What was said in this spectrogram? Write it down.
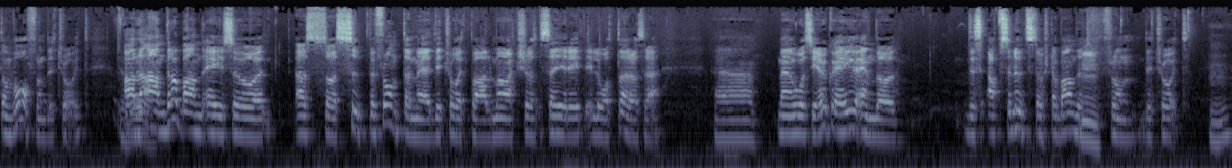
de var från Detroit. Alla andra band är ju så alltså, superfronta med Detroit på all merch och säger det i, låtar och sådär. Eh, men Walls of Jericho är ju ändå det absolut största bandet Mm. från Detroit. Mm.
